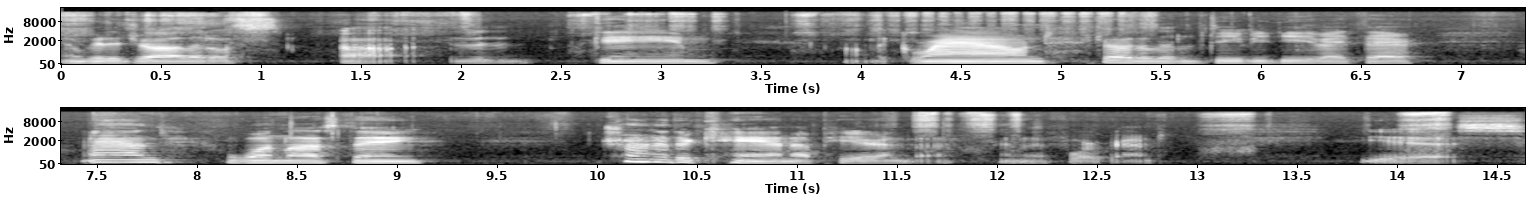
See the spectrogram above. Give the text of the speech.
I'm going to draw a little uh, game on the ground. Draw the little DVD right there. And one last thing. Draw another can up here in the in the foreground. Yes.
